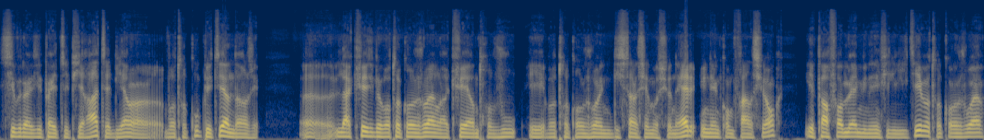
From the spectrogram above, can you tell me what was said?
si vous n'aviez pas été pirate, eh bien, euh, votre couple était en danger. Euh, la crise de votre conjoint a créé entre vous et votre conjoint une distance émotionnelle, une incompréhension et parfois même une infidélité. Votre conjoint,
